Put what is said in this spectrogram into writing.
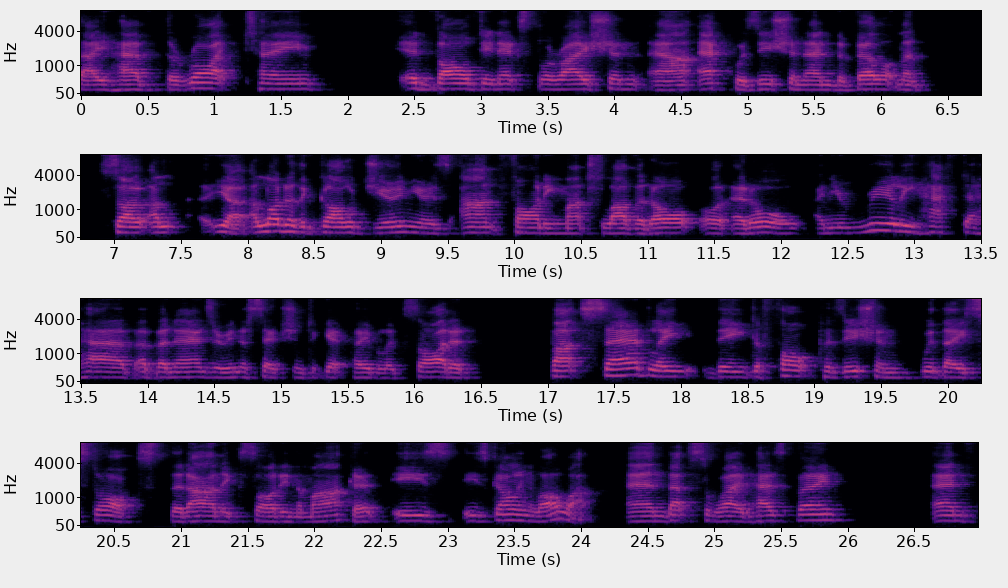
they have the right team involved in exploration, uh, acquisition, and development. So, uh, yeah, a lot of the gold juniors aren't finding much love at all, or, at all, and you really have to have a bonanza intersection to get people excited. But sadly, the default position with these stocks that aren't exciting the market is is going lower, and that's the way it has been. And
